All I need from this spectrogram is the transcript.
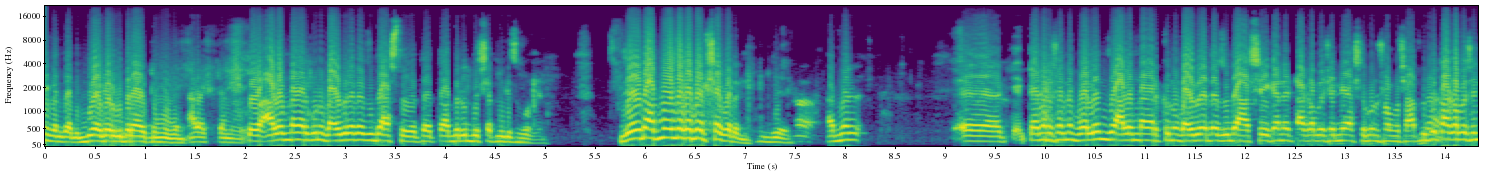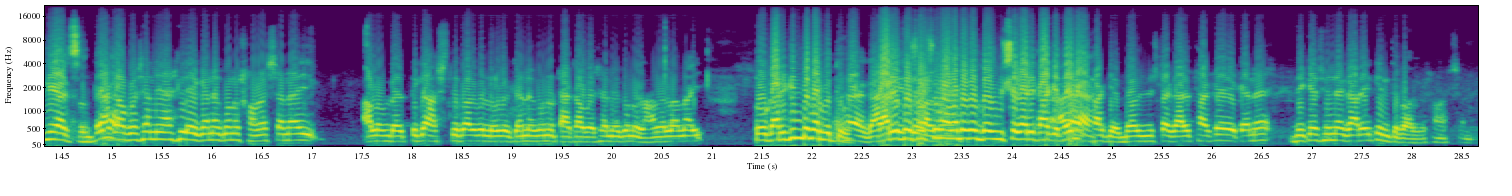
নেবেন গাড়ি দুই হাজার ভিতরে আরেকটা নেবেন। আর একটা নেই তো আলমডাঙ্গার কোনো ভাই ব্রাদার যদি আসতে চায় তাদের উদ্দেশ্যে আপনি কিছু বলেন। যেহেতু আপনি ওই জায়গায় ব্যবসা করেন। জি। আপনার ক্যামেরার সামনে বলেন যে আলমডাঙ্গার কোনো ভাই ব্রাদার যদি আসে এখানে টাকা পয়সা নিয়ে আসলে কোনো সমস্যা। আপনি তো টাকা পয়সা নিয়ে আসছেন টাকা পয়সা নিয়ে আসলে এখানে কোনো সমস্যা নাই। আলমডার থেকে আসতে পারবে লোক এখানে কোনো টাকা পয়সা নেই কোনো ঝামেলা নাই। তো গাড়ি কিনতে পারবে তো? হ্যাঁ, গাড়ি তো সবসময় আমাদের দশ বিশটা গাড়ি থাকে তাই না? হ্যাঁ, থাকে। দশ বিশটা গাড়ি থাকে এখানে দেখে শুনে গাড়ি কিনতে পারবে সমস্যা নেই।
